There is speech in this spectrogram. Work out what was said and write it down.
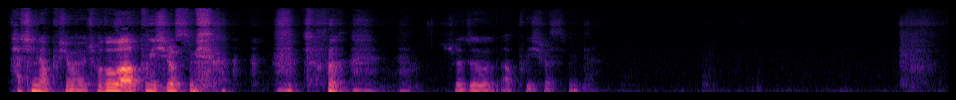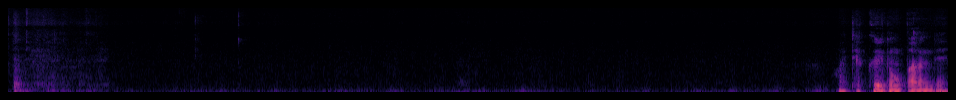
다시는 아프지 마요. 저도 아프기 싫었습니다. 저도, 저도 아프기 싫었습니다. 아, 댓글이 너무 빠른데.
